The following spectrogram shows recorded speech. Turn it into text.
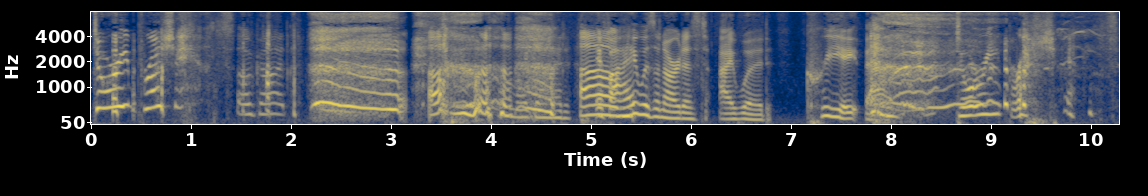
Doree brush hands. Oh god. oh my god. if um, I was an artist, I would create that. Doree brush hands.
